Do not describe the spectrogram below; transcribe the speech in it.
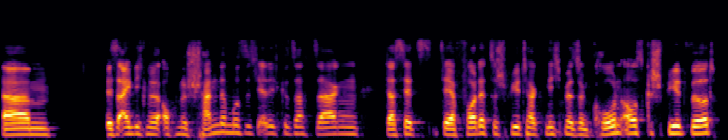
Ähm, ist eigentlich eine, auch eine Schande, muss ich ehrlich gesagt sagen, dass jetzt der vorletzte Spieltag nicht mehr synchron ausgespielt wird.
